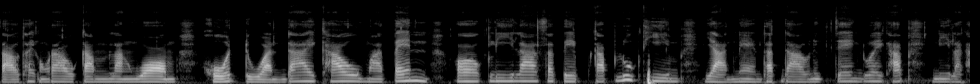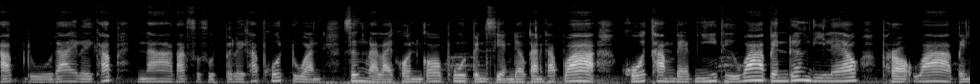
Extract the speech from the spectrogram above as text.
สาวไทยของเรากำลังวอร์มโคดดวนได้เข้ามาเต้น ออกลีลาสเต็ปกับลูกทีม อย่างแนนทัดดาวนึกแจ้งด้วยครับ นี่แหละครับดูได้เลยครับ น่ารักสุดๆไปเลยครับโค้ดด่วน ซึ่งหลายๆ คนก็พูดเป็นเสียงเดียวกันครับว่าโค้ดทำแบบนี้ถือว่าเป็นเรื่องดีแล้ว เพราะว่าเป็น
